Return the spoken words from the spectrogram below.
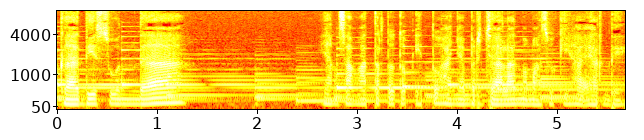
Gadis Sunda yang sangat tertutup itu hanya berjalan memasuki HRD.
